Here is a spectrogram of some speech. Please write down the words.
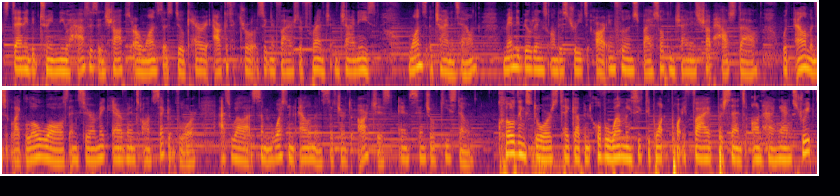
Standing between new houses and shops are ones that still carry architectural signifiers of French and Chinese. Once a Chinatown, many buildings on the streets are influenced by Southern Chinese shop house style, with elements like low walls and ceramic air vents on second floor, as well as some Western elements such as the arches and central keystone. Clothing stores take up an overwhelming 61.5% on Hangang Street,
